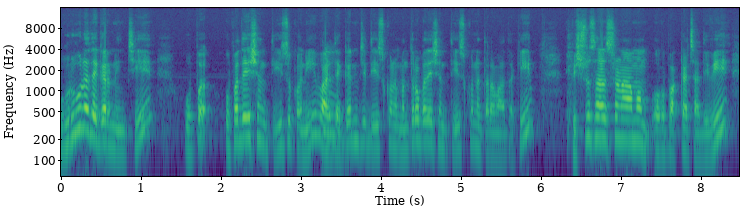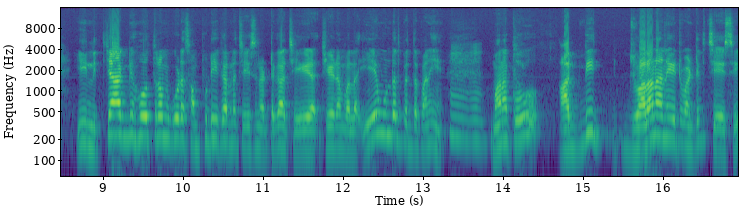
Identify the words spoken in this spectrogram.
గురువుల దగ్గర నుంచి ఉప ఉపదేశం తీసుకొని వారి దగ్గర నుంచి తీసుకున్న మంత్రోపదేశం తీసుకున్న తర్వాతకి విష్ణు సహస్రనామం ఒక పక్క చదివి ఈ నిత్యాగ్నిహోత్రం కూడా సంపుటీకరణ చేసినట్టుగా చేయ చేయడం వల్ల ఏముండదు పెద్ద పని. మనకు అగ్ని జ్వలన అనేటువంటిది చేసి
